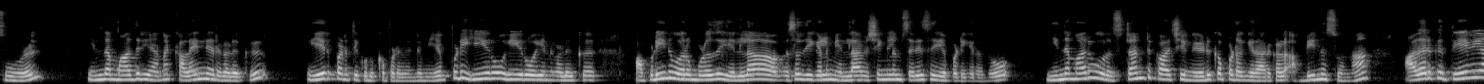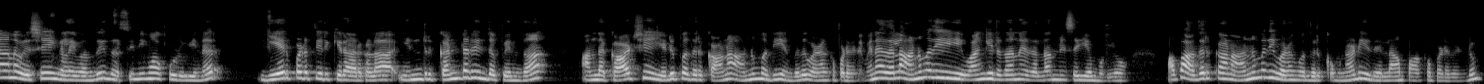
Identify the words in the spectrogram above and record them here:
சூழல் இந்த மாதிரியான கலைஞர்களுக்கு ஏற்படுத்தி கொடுக்கப்பட வேண்டும். எப்படி ஹீரோ ஹீரோயின்களுக்கு அப்படின்னு வரும்பொழுது எல்லா வசதிகளும் எல்லா விஷயங்களும் சரி செய்யப்படுகிறதோ இந்த மாதிரி ஒரு ஸ்டண்ட் காட்சி இங்கே எடுக்கப்படுகிறார்கள் அப்படின்னு சொன்னா அதற்கு தேவையான விஷயங்களை வந்து இந்த சினிமா குழுவினர் ஏற்படுத்தியிருக்கிறார்களா என்று கண்டறிந்த பின் தான் அந்த காட்சியை எடுப்பதற்கான அனுமதி என்பது வழங்கப்பட வேண்டும் ஏன்னா இதெல்லாம் அனுமதி வாங்கிட்டு தானே இதெல்லாமே செய்ய முடியும். அப்போ அதற்கான அனுமதி வழங்குவதற்கு முன்னாடி இதெல்லாம் பார்க்கப்பட வேண்டும்.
